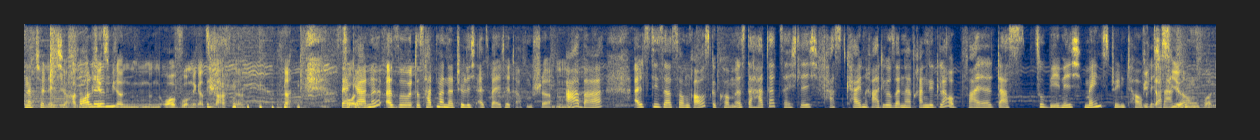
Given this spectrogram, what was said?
Natürlich. Ja, habe hab ich jetzt Fallen- wieder einen Ohrwurm den ganzen Tag. Ne? Ja. Sehr Voll. gerne. Also das hat man natürlich als Welthit auf dem Schirm. Mhm. Aber als dieser Song rausgekommen ist, da hat tatsächlich fast kein Radiosender dran geglaubt, weil das zu wenig Mainstream-tauglich das hier? wahrgenommen wurde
